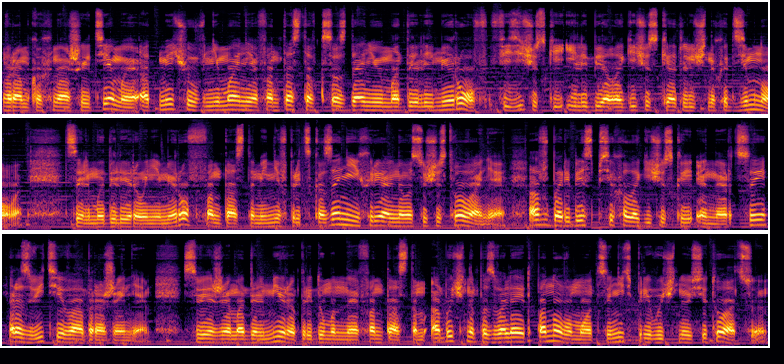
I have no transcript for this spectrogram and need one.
В рамках нашей темы отмечу внимание фантастов к созданию моделей миров, физически или биологически отличных от земного. Цель моделирования миров фантастами не в предсказании их реального существования, а в борьбе с психологической инерцией развития воображения. Свежая модель мира, придуманная фантастом, обычно позволяет по-новому оценить привычную ситуацию,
